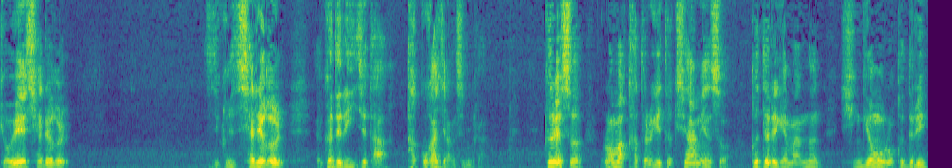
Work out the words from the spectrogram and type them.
교회의 세력을 그 세력을 그들이 이제 다 갖고 가지 않습니까? 그래서 로마 가톨릭이 득세하면서 그들에게 맞는 신경으로 그들이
